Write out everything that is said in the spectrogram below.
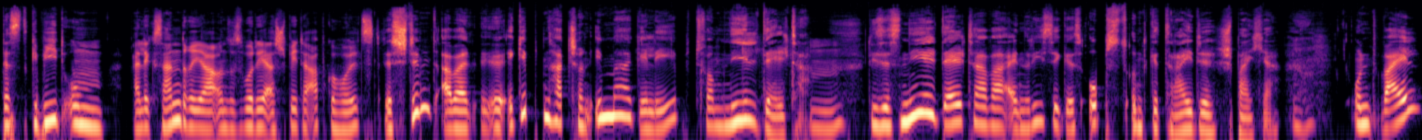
Das Gebiet um Alexandria und es wurde ja erst später abgeholzt. Das stimmt, aber äh, Ägypten hat schon immer gelebt vom Nildelta. Mhm. Dieses Nildelta war ein riesiges Obst- und Getreidespeicher. Mhm. Und weil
